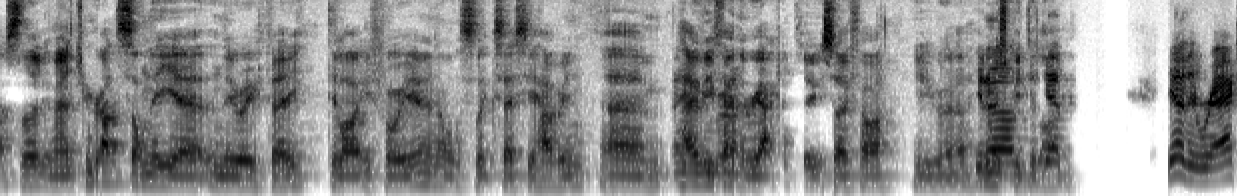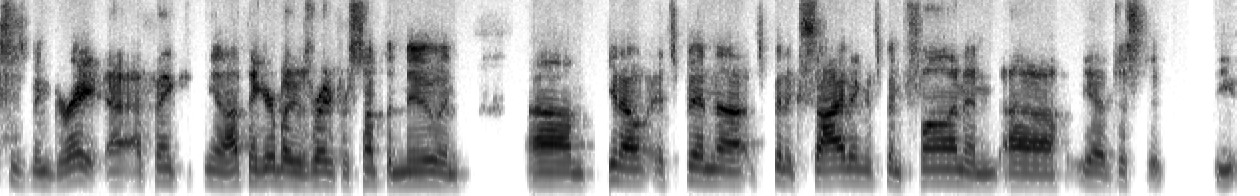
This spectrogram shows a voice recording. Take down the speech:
Absolutely, man. Congrats on the uh, the new EP. Delighted for you and all the success you're having. Um, how have you, found the reaction to it so far? You uh, You you must be know, yeah, delighted. yeah. The reaction's been great. I, I think you know, I think everybody was ready for something new, and um, you know, it's been uh, it's been exciting. It's been fun, and uh, yeah, just it, you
